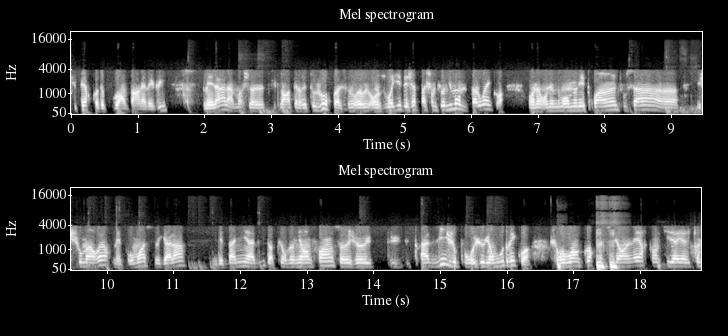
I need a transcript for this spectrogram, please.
super quoi de pouvoir en parler avec lui. Mais là, là, moi, je, je me rappellerai toujours. Je- on se voyait déjà pas champion du monde, pas loin quoi. On, a, on, on menait 3-1, tout ça, euh, et Schumacher. Mais pour moi, ce gars-là, il est banni à vie, il doit plus revenir en France. Euh, Je, à vie, je, pour, je lui en voudrais quoi. Je revois encore quand il est en l'air, quand il, a- quand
